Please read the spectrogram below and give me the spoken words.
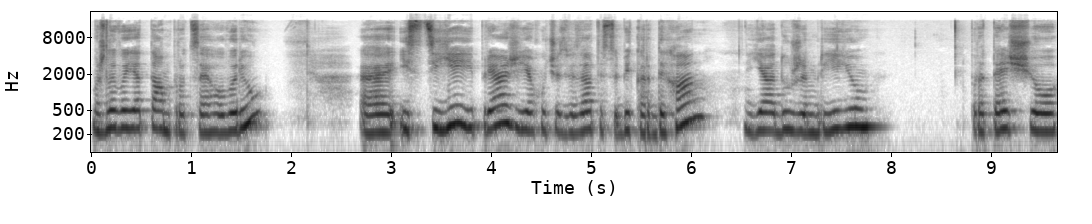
можливо, я там про це говорю. Е, із цієї пряжі я хочу зв'язати собі кардиган. Я дуже мрію про те, що.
